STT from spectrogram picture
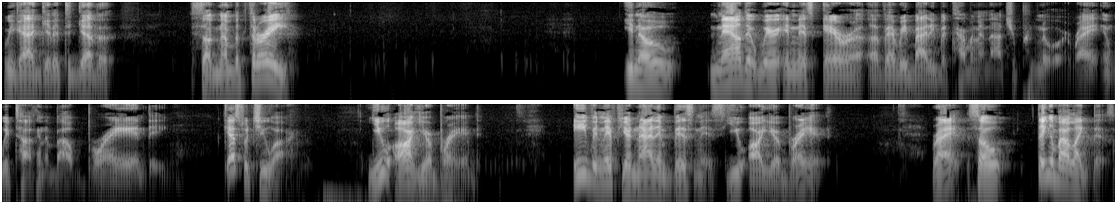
we gotta get it together. So number three, you know, now that we're in this era of everybody becoming an entrepreneur, right? And we're talking about branding. Guess what you are? You are your brand. Even if you're not in business, you are your brand. Right? So think about like this.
